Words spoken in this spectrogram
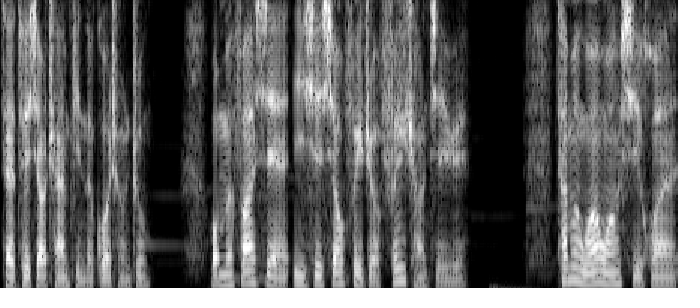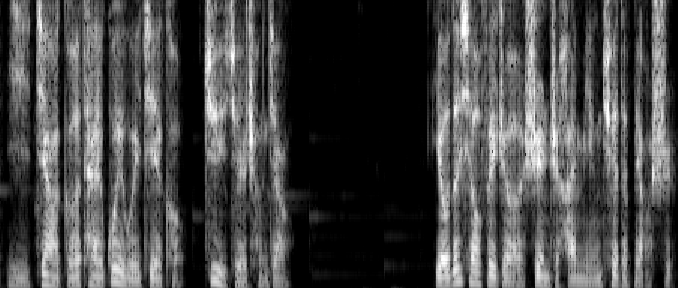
在推销产品的过程中，我们发现一些消费者非常节约。他们往往喜欢以价格太贵为借口拒绝成交。有的消费者甚至还明确地表示：“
